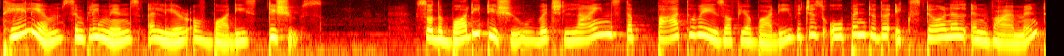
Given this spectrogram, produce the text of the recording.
thelium simply means a layer of body's tissues. So, the body tissue which lines the pathways of your body, which is open to the external environment,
